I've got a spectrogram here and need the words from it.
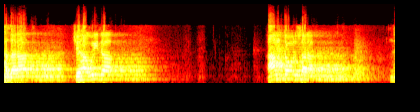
حضرات چې هغوی دا عام طور سره د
